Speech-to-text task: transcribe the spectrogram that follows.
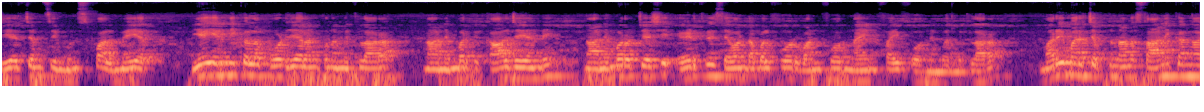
GHMC municipal mayor ఏ ఎన్నికల్లో పోటీ చేయాలనుకున్న మిత్రులారా నా నెంబర్కి కాల్ చేయండి. నా నెంబర్ వచ్చేసి eight three seven double four one four nine five four number మిత్రులారా. మరీ మరి చెప్తున్నాను స్థానికంగా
